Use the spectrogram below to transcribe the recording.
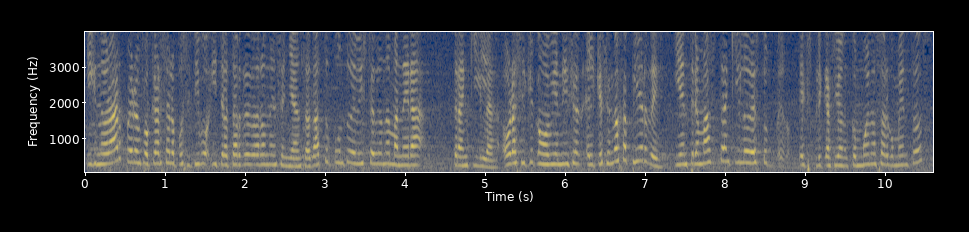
ignorar, pero enfocarse a lo positivo y tratar de dar una enseñanza. Da tu punto de vista de una manera tranquila. Ahora sí que como bien dicen, el que se enoja pierde. Y entre más tranquilo de esto explicación, con buenos argumentos,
